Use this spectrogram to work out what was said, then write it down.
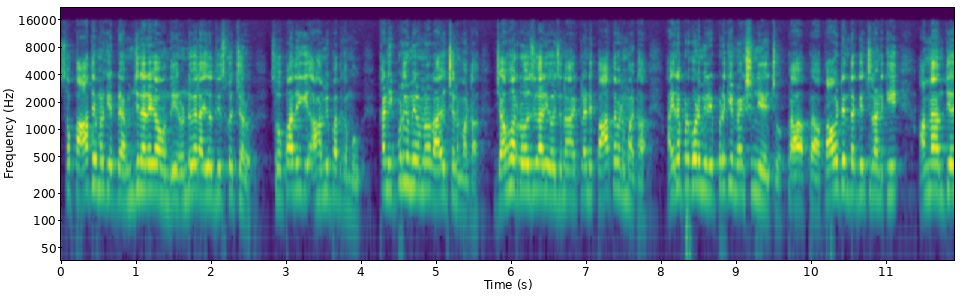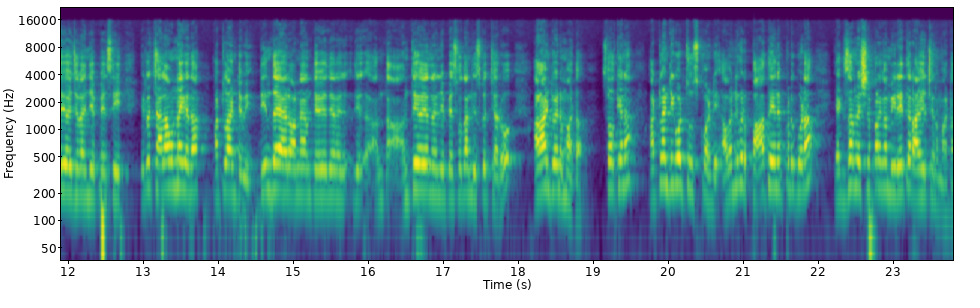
సో పాత మనకి ఇప్పుడు ఎంజీ నరేగా ఉంది రెండు వేల ఐదు తీసుకొచ్చారు. సో ఉపాధి హామీ పథకము. కానీ ఇప్పటికి మీరు మనం రాయొచ్చు అనమాట జవహర్ రోజ్గార్ యోజన ఇట్లాంటి పాతవన్నమాట అయినప్పుడు కూడా మీరు ఇప్పటికీ మెన్షన్ చేయొచ్చు. పా- పా- పావర్టీని తగ్గించడానికి అన్న అంత్య యోజన అని చెప్పేసి ఇట్లా చాలా ఉన్నాయి కదా అట్లాంటివి. దీన్ దయాలు అన్న అంత్యోజన అంత అంత్యయోజన అని చెప్పేసి దాన్ని తీసుకొచ్చారు. అలాంటివి అనమాట సో ఓకేనా? అట్లాంటివి కూడా చూసుకోండి. అవన్నీ కూడా పాత అయినప్పుడు కూడా ఎగ్జామినేషన్ పరంగా మీరైతే రాయొచ్చు అనమాట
